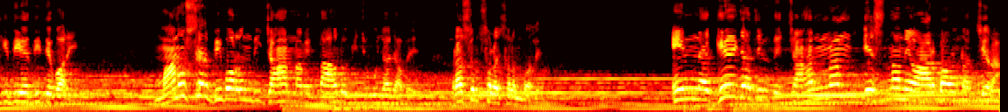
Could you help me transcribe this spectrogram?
কি দিয়ে দিতে পারি? মানুষের বিবরণ দি জাহান নামের তাহলেও কিছু বোঝা যাবে। রাসুল সাল্লাহ সাল্লাম বলেন জাহান্নাম, ইসনানে আরবাউনা চেরা।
